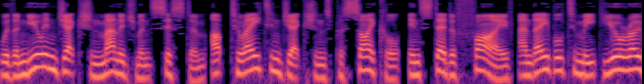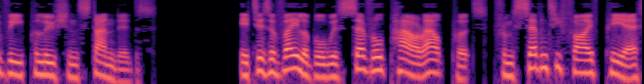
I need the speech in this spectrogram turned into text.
with a new injection management system up to 8 injections per cycle, instead of 5 and able to meet Euro V pollution standards. It is available with several power outputs, from 75 PS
